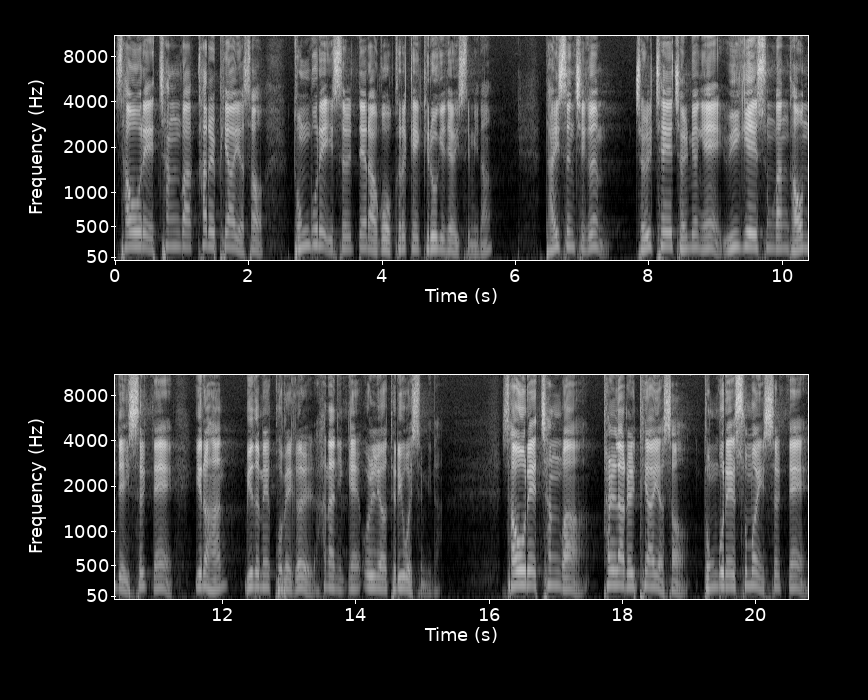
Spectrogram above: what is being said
사울의 창과 칼을 피하여서 동굴에 있을 때라고 그렇게 기록이 되어 있습니다. 다윗은 지금 절체절명의 위기의 순간 가운데 있을 때 이러한 믿음의 고백을 하나님께 올려드리고 있습니다. 사울의 창과 칼날을 피하여서 동굴에 숨어 있을 때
